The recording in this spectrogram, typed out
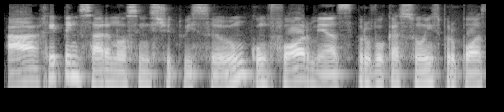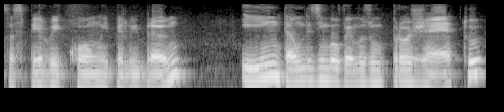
a repensar a nossa instituição conforme as provocações propostas pelo ICOM e pelo IBRAM, e então desenvolvemos um projeto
